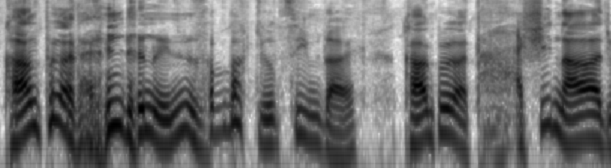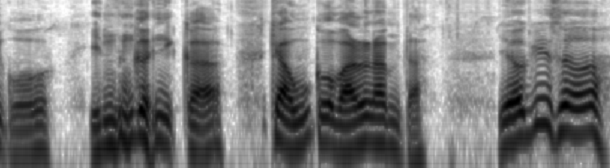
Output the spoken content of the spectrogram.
강패가 다니는 데는 있는 섬밖에 없습니다. 강패가 다시 나가지고 있는 거니까, 그냥 웃고 말을 합니다. 여기서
